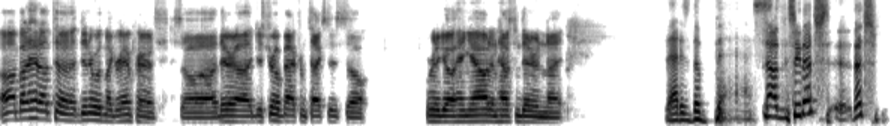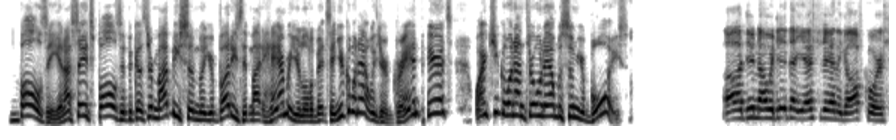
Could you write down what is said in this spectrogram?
Uh, I'm about to head out to dinner with my grandparents. So uh, they're uh, just drove back from Texas. So we're gonna go hang out and have some dinner tonight. That is the best. Now, see, that's uh, that's ballsy, and I say it's ballsy because there might be some of your buddies that might hammer you a little bit, saying you're going out with your grandparents. Why aren't you going out and throwing down with some of your boys? Uh, dude, no, we did that yesterday on the golf course.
